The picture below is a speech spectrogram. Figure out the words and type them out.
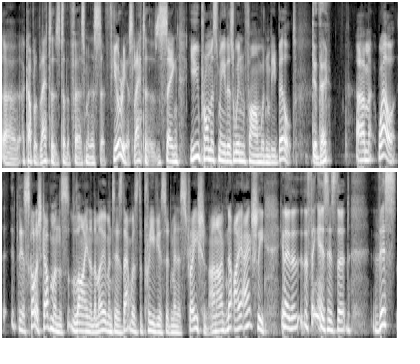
uh, a couple of letters to the First Minister, furious letters, saying, You promised me this wind farm wouldn't be built. Did they? Um, well, the Scottish government's line at the moment is that was the previous administration, and I've no, I actually, you know, the, the thing is, is that this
